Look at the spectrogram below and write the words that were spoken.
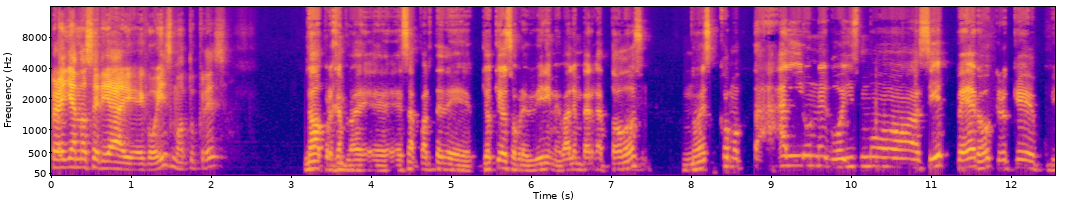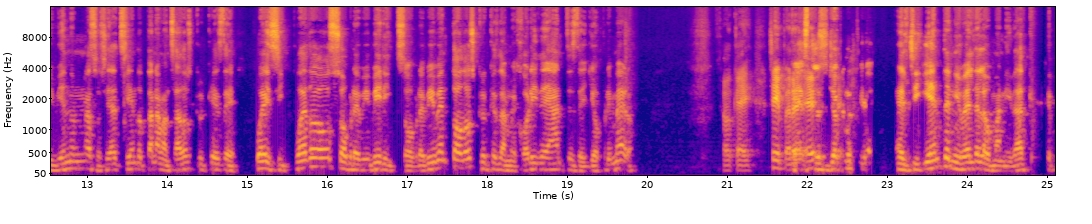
Pero ella no sería egoísmo, ¿tú crees? No, por ejemplo, eh, eh, esa parte de yo quiero sobrevivir y me valen verga todos, no es como tal un egoísmo así, pero creo que viviendo en una sociedad siendo tan avanzados, creo que es de, pues, si puedo sobrevivir y sobreviven todos, creo que es la mejor idea antes de yo primero. Ok, sí, pero... Esto es, yo creo que el siguiente nivel de la humanidad, que,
